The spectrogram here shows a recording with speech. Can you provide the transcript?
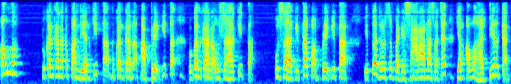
Allah. Bukan karena kepandian kita, bukan karena pabrik kita, bukan karena usaha kita. Usaha kita, pabrik kita itu adalah sebagai sarana saja yang Allah hadirkan.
